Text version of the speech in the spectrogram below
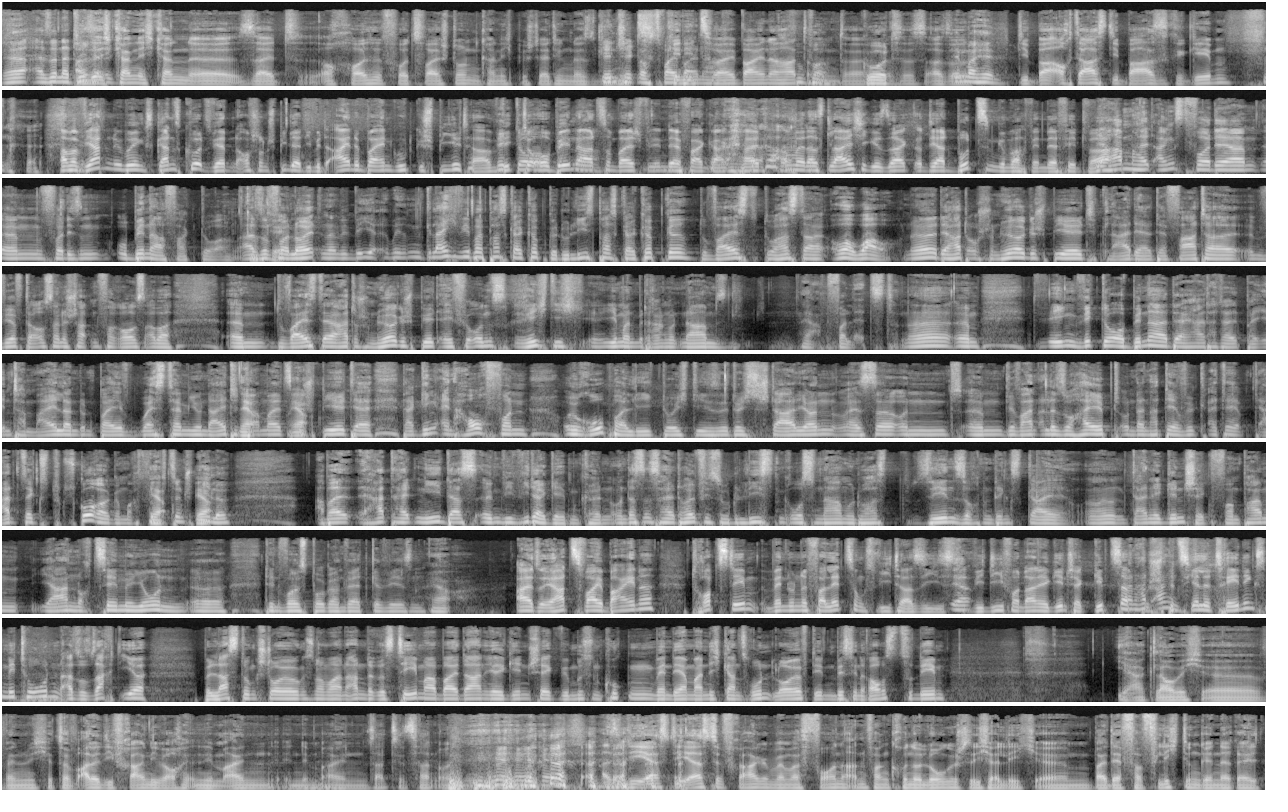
Ja, also natürlich. Also ich kann, ich kann äh, seit auch heute vor zwei Stunden kann ich bestätigen, dass Ginczek noch zwei Gini Beine zwei Beine hat Super. und äh, Gut. das ist also Immerhin. Die ba auch da ist die Basis gegeben. Aber wir hatten übrigens ganz kurz, wir hatten auch schon Spieler, die mit einem Bein gut gespielt haben. Victor Victor Obina Obina. zum Beispiel in der Vergangenheit, da haben wir das Gleiche gesagt und der hat Butzen gemacht, wenn der fit war. Wir haben halt Angst vor der, ähm, vor diesem Obina-Faktor. Also Okay. vor Leuten, wie, gleich wie bei Pascal Köpke. Du liest Pascal Köpke, du weißt, du hast da, oh wow, ne, der hat auch schon höher gespielt. Klar, der, der Vater wirft da auch seine Schatten voraus, aber ähm, du weißt, der hatte schon höher gespielt. Ey, für uns richtig jemand mit Rang und Namen, ja, verletzt. Ne? Ähm, wegen Victor Obina, der hat halt bei Inter Mailand und bei West Ham United Ja, damals ja. gespielt. Der, da ging ein Hauch von Europa League durch diese, durchs Stadion, weißt du, und ähm, wir waren alle so hyped und dann hat der wirklich, der, der hat sechs Scorer gemacht, 15 Ja, Spiele. Aber er hat halt nie das irgendwie wiedergeben können. Und das ist halt häufig so, du liest einen großen Namen und du hast Sehnsucht und denkst, geil. Und Daniel Ginczek, vor ein paar Jahren noch 10 Millionen äh, den Wolfsburgern wert gewesen. Ja. Also er hat zwei Beine. Trotzdem, wenn du eine Verletzungsvita siehst, Ja. wie die von Daniel Ginczek, gibt's da spezielle Trainingsmethoden? Also sagt ihr, Belastungssteuerung ist nochmal ein anderes Thema bei Daniel Ginczek. Wir müssen gucken, wenn der mal nicht ganz rund läuft, den ein bisschen rauszunehmen. Ja, glaube ich, äh, wenn ich jetzt auf alle die Fragen, die wir auch in dem einen, in dem einen Satz jetzt hatten. und- also die erste, die erste Frage, wenn wir es vorne anfangen, chronologisch sicherlich ähm, bei der Verpflichtung generell.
